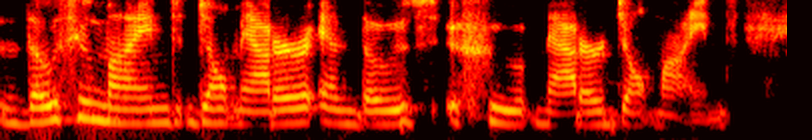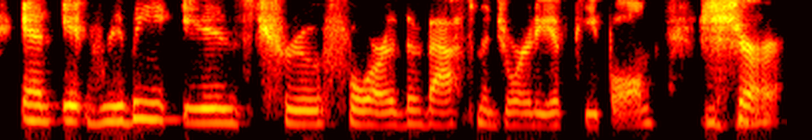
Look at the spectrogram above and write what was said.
those who mind don't matter, and those who matter don't mind. And it really is true for the vast majority of people. Mm-hmm. Sure,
